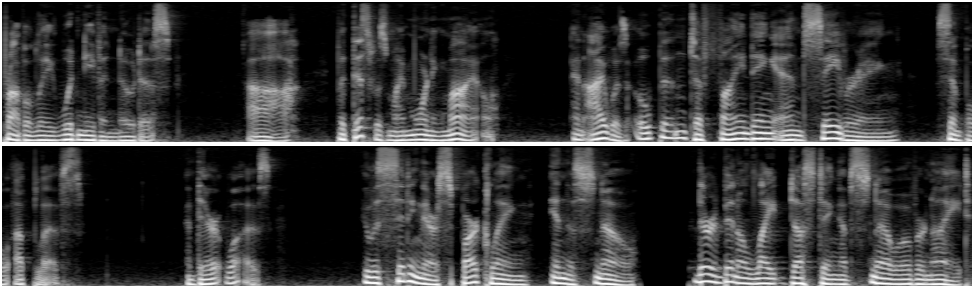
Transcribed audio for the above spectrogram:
probably wouldn't even notice. Ah, but this was my morning mile, and I was open to finding and savoring simple uplifts. And there it was. It was sitting there sparkling in the snow. There had been a light dusting of snow overnight.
